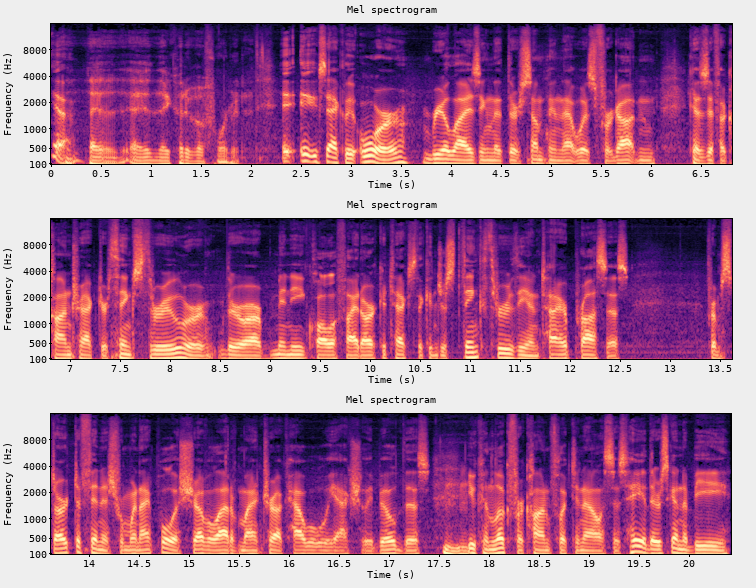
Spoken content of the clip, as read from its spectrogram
yeah, they, they could have afforded it. Exactly. Or realizing that there's something that was forgotten because if a contractor thinks through, or there are many qualified architects that can just think through the entire process from start to finish, from when I pull a shovel out of my truck, how will we actually build this? Mm-hmm. You can look for conflict analysis. Hey, there's going to be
